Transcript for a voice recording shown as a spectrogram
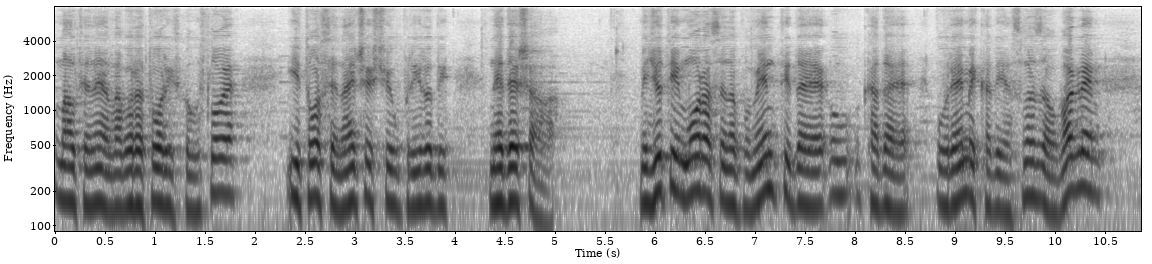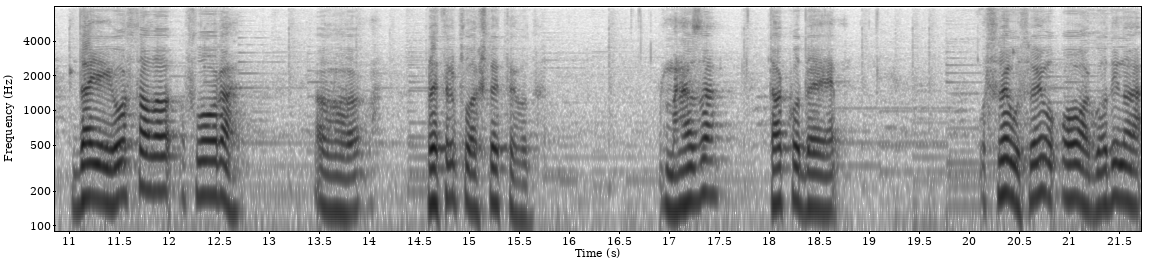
malte ne laboratorijske uslove i to se najčešće u prirodi ne dešava. Međutim, mora se napomenuti da je kada je u vreme kada je smrzao bagrem, da je i ostala flora pretrpila štete od mraza, tako da je sve u svemu ova godina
